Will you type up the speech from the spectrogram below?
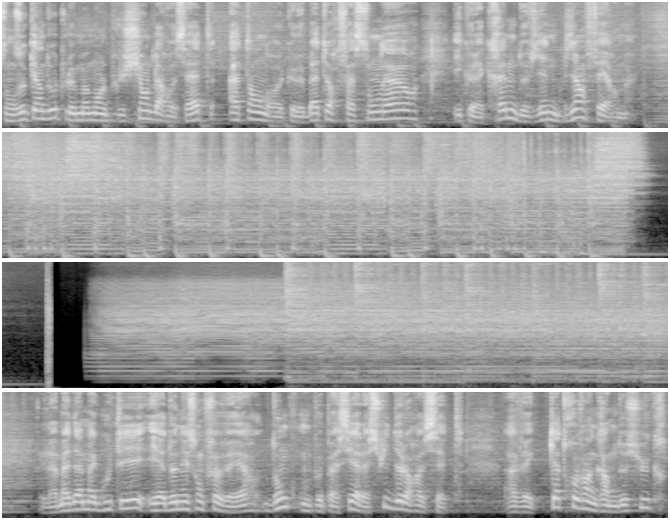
Sans aucun doute le moment le plus chiant de la recette, attendre que le batteur fasse son œuvre et que la crème devienne bien ferme. La madame a goûté et a donné son feu vert, donc on peut passer à la suite de la recette, avec 80 g de sucre,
